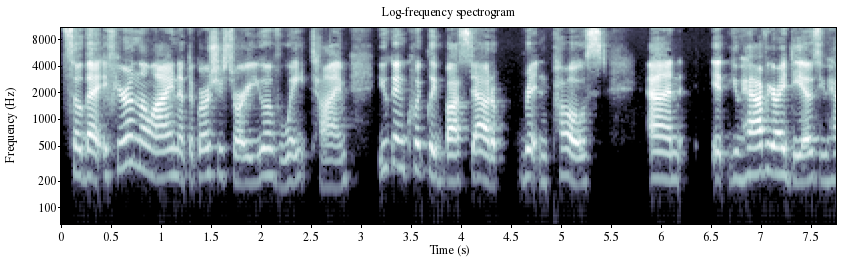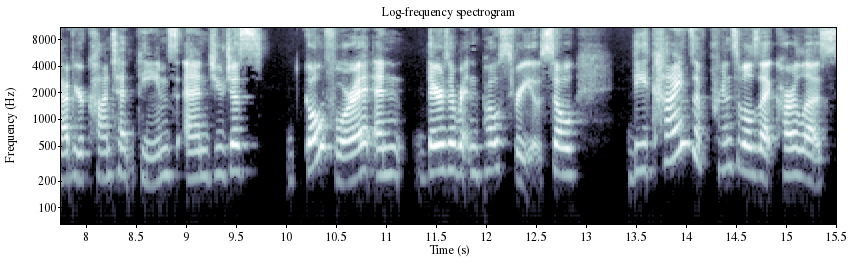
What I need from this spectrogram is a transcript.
so that if you're in the line at the grocery store, you have wait time, you can quickly bust out a written post and it you have your ideas, you have your content themes and you just go for it and there's a written post for you. So the kinds of principles that Carla's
